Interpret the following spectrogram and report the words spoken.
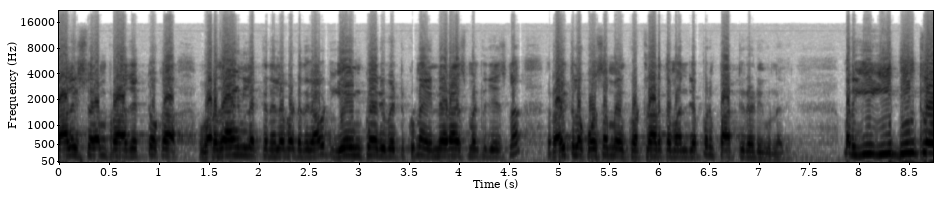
కాళేశ్వరం ప్రాజెక్టు ఒక వరదాయిని లెక్క నిలబడ్డది కాబట్టి ఏ ఎంక్వైరీ పెట్టుకున్నా ఎన్ని హెరాస్మెంట్లు చేసినా రైతుల కోసం మేము కొట్లాడతామని చెప్పని పార్టీ రెడీగా ఉన్నది. మరి ఈ ఈ దీంట్లో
